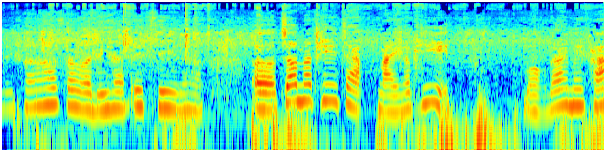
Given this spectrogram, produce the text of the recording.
สวัสดีครับสวัสดีครับเอฟซีนะคะเอ่อเจ้าหน้าที่จากไหนครับพี่ บอกได้ไหมคะ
